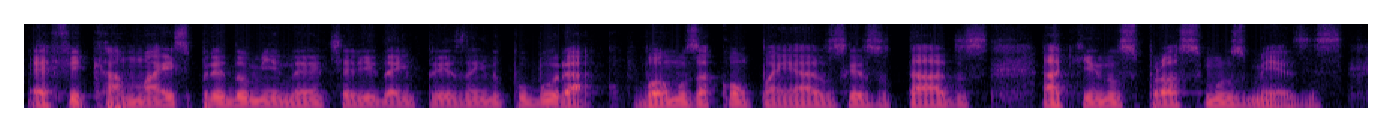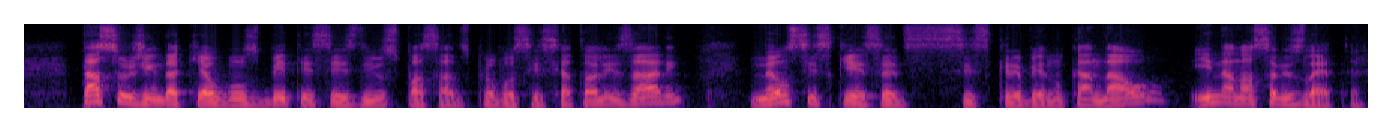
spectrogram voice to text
é ficar mais predominante ali da empresa indo para o buraco. Vamos acompanhar os resultados aqui nos próximos meses. Tá surgindo aqui alguns BTCs News passados para vocês se atualizarem. Não se esqueça de se inscrever no canal e na nossa newsletter.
